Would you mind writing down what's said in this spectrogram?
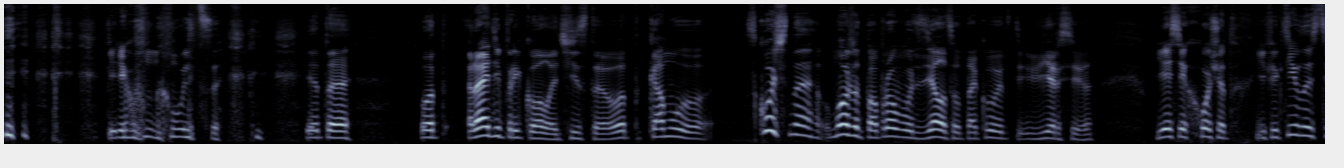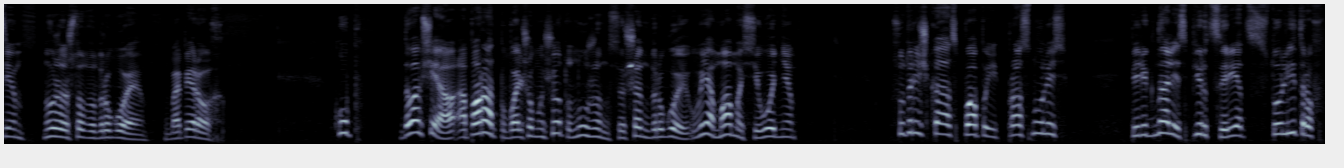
перегон на улице, это вот ради прикола чисто. Вот кому скучно, может попробовать сделать вот такую версию. Если хочет эффективности, нужно что-то другое. Во-первых, куб. Да вообще, а, аппарат по большому счету нужен совершенно другой. У меня мама сегодня с утречка с папой проснулись, перегнали спирт-сырец 100 литров.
